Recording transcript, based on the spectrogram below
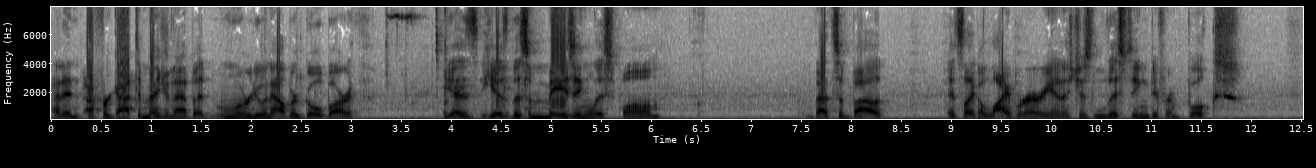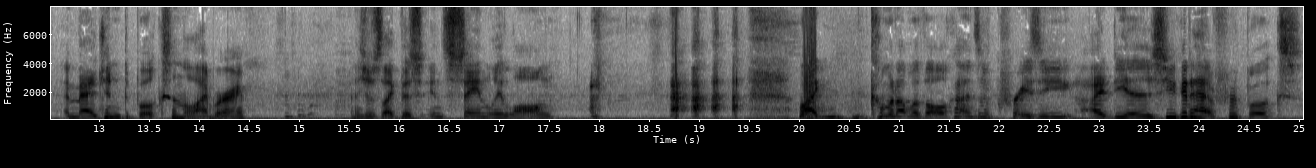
I didn't. I forgot to mention that. But when we were doing Albert Goldbarth, he Okay. has he has this amazing list poem. That's about. It's like a library, and it's just listing different books, imagined books in the library. And it's just like this insanely long. like coming up with all kinds of crazy ideas you could have for books.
